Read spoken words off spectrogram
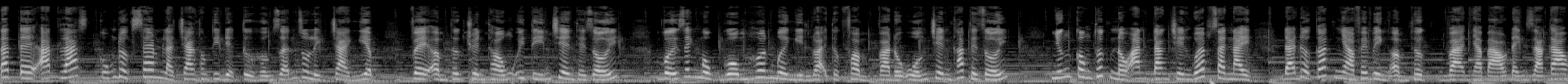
Tate Atlas cũng được xem là trang thông tin điện tử hướng dẫn du lịch trải nghiệm về ẩm thực truyền thống uy tín trên thế giới, với danh mục gồm hơn 10.000 loại thực phẩm và đồ uống trên khắp thế giới. Những công thức nấu ăn đăng trên website này đã được các nhà phê bình ẩm thực và nhà báo đánh giá cao.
